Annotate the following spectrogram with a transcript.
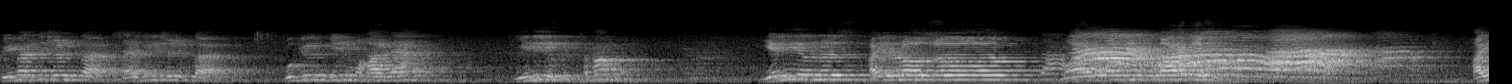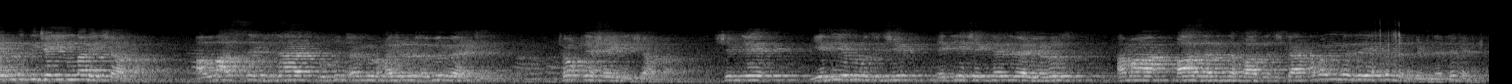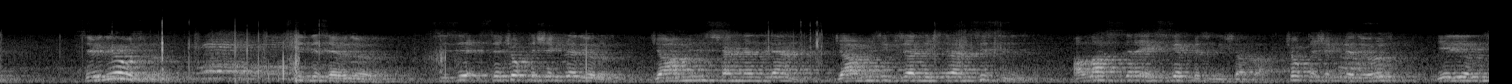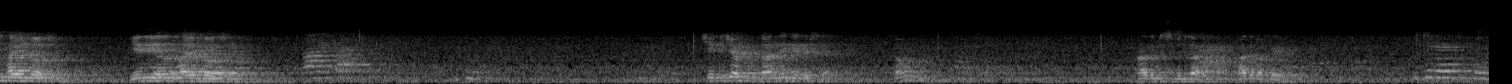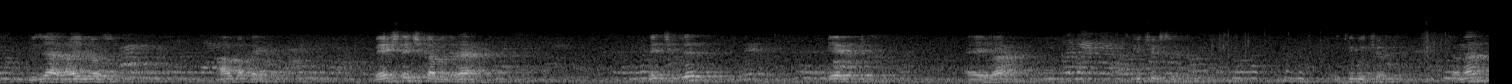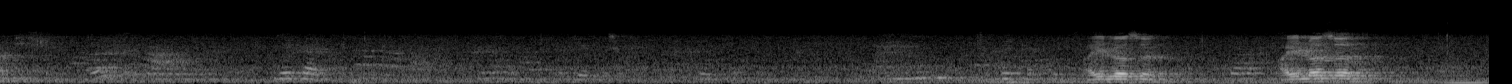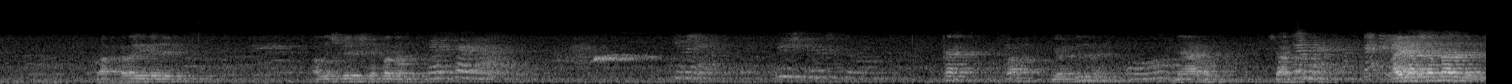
Kıymetli çocuklar, sevgili çocuklar, bugün bir Muharrem yeni yıldır, tamam mı? Yeni yılınız hayırlı olsun. Muharrem mübarek olsun. Hayırlı nice yıllar inşallah. Allah size güzel, uzun ömür, hayırlı ömür versin. Çok yaşayın inşallah. Şimdi yeni yılımız için hediye çeklerini veriyoruz. Ama bazılarınıza fazla çıkar ama yine de yakındır birbirine değil mi? Seviliyor musunuz? Biz de seviliyoruz. Size, size çok teşekkür ediyoruz. Camimizi şenlendiren, camimizi güzelleştiren sizsiniz. Allah sizlere eksik etmesin inşallah. Çok teşekkür ediyoruz. Yeni yılınız hayırlı olsun. Yeni yılın hayırlı olsun. Çekeceğim buradan ne gelirse. Tamam mı? Hadi bismillah. Hadi bakayım. Güzel, hayırlı olsun. Al bakayım. Beş de çıkabilir ha. Ne çıktı? Bir buçuk. Eyvah. Küçüksün. İki buçuk. Sana hayırlı olsun. Hayırlı olsun. Bakkala gidelim. Alışveriş yapalım. Lira. Kime? Üç çıkacağım. Heh, bak gördün mü? Oo. Ne yapalım? Şansın. Hayırlı akşamlar dilerim.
